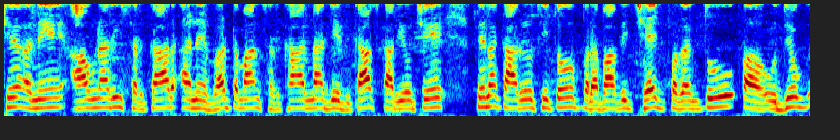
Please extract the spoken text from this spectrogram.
છે અને આવનારી સરકાર અને વર્તમાન સરકારના જે વિકાસ કાર્યો છે, તેના કાર્યોથી તો પ્રભાવિત છે જ. પરંતુ ઉદ્યોગ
